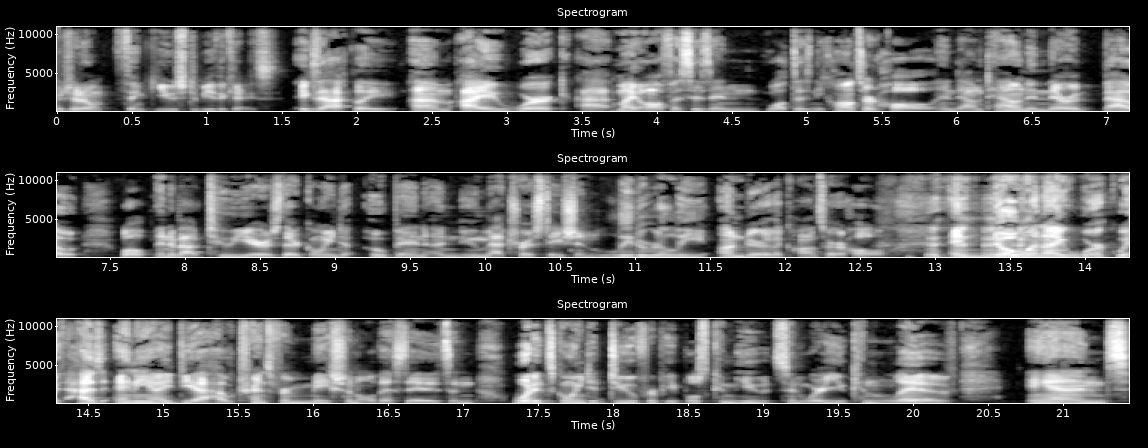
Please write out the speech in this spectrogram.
which I don't think used to be the case. Exactly. Um, I work at my office is in Walt Disney Concert Hall in downtown, and they're about well, in about two years, they're going to open a new metro station literally under the concert hall, and no one I work with has any idea how transformational this is and what it's going to do for people's commutes and where you can live, and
